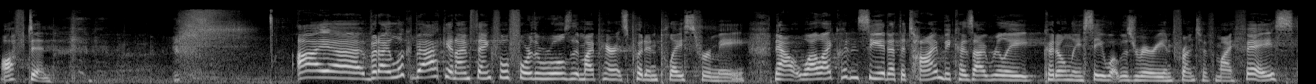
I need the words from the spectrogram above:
often. I, uh, but I look back and I'm thankful for the rules that my parents put in place for me. Now, while I couldn't see it at the time because I really could only see what was very in front of my face,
